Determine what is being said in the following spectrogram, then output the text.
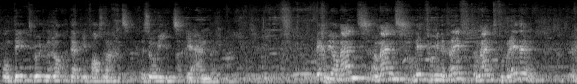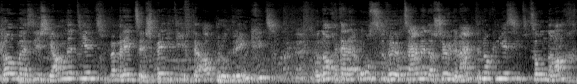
Und dort würden wir nachher die Fasnacht so weit beenden. Ich bin am Ende, am Ende nicht von meinen Kräften, am Ende vom Reden. Ich glaube, es ist ja anerkannt, wenn wir jetzt speditiv den Apero trinken und nachher aussen für zusammen das schöne Wetter noch genießen, die Sonne lacht.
